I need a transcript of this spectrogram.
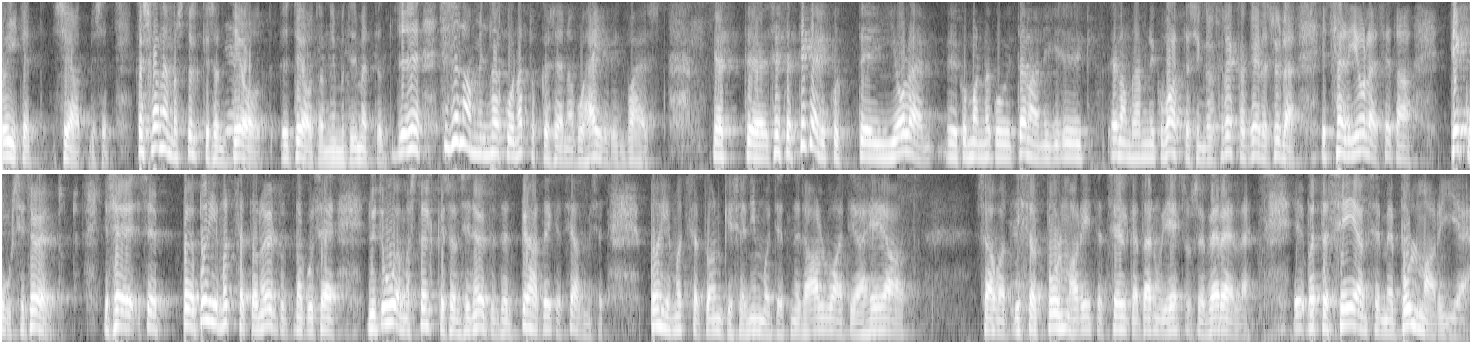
õiged seadmised. kas vanemas tõlkes on teod, teod on niimoodi nimetatud, see sõna on mind nagu natukese nagu häirinud vahest. et sest, et tegelikult ei ole, kui ma nagu täna nii enam-vähem nagu vaatasin ka kreeka keeles üle, et seal ei ole seda tegusid öeldud ja see, see põhimõtteliselt on öeldud nagu see nüüd uuemas tõlkes on siin öeldud, et pühad õiged seadmised. põhimõtteliselt ongi see niimoodi, et need halvad ja head saavad lihtsalt pulmariided selga tänu Jeesuse verele. vaata, see on see me pulmariie.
